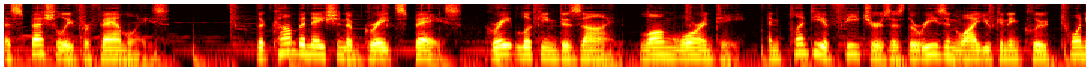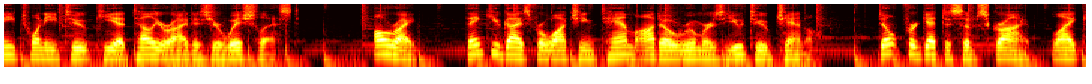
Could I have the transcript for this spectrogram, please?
especially for families. The combination of great space, great looking design, long warranty, and plenty of features is the reason why you can include 2022 Kia Telluride as your wish list. Alright, thank you guys for watching Tam Auto Rumors YouTube channel. Don't forget to subscribe, like,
